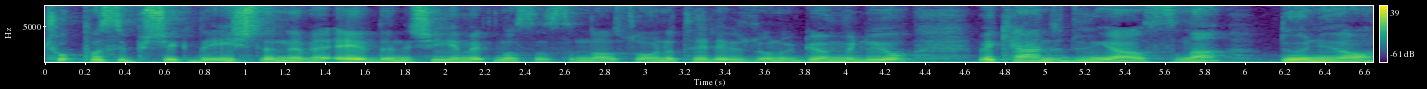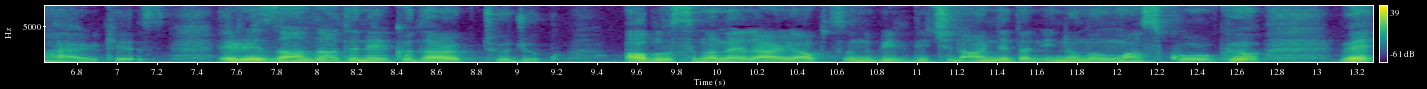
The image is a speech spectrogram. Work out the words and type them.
Çok pasif bir şekilde işten eve, evden işe, yemek masasından sonra televizyona gömülüyor ve kendi dünyasına dönüyor herkes. E Rezan zaten el kadar çocuk ablasına neler yaptığını bildiği için anneden inanılmaz korkuyor ve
